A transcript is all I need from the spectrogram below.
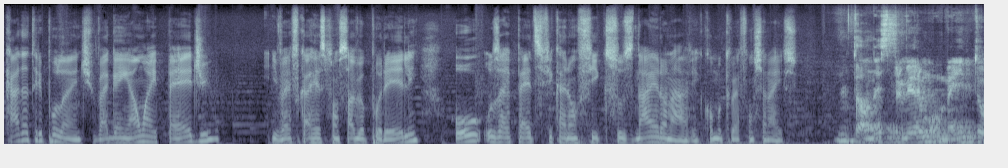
cada tripulante vai ganhar um iPad e vai ficar responsável por ele, ou os iPads ficarão fixos na aeronave? Como que vai funcionar isso? Então, nesse primeiro momento,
